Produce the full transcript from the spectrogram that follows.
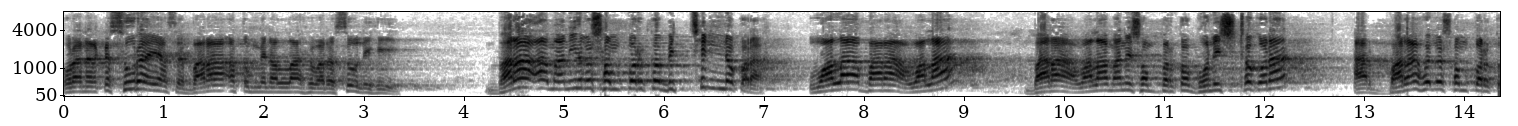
কোরআনের একটা সুরাই আছে বারা আতমিন আল্লাহ রসুলিহি। বারা মানি হলো সম্পর্ক বিচ্ছিন্ন করা। ওয়ালা বারা ওয়ালা বারা, ওয়ালা মানে সম্পর্ক ঘনিষ্ঠ করা, আর বারা হলো সম্পর্ক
